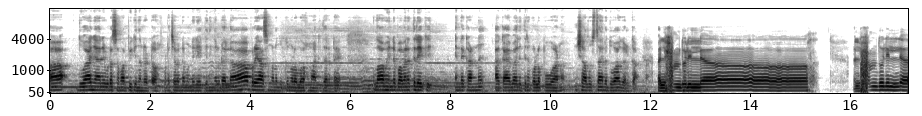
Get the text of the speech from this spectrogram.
ആ ദുവാ ഞാനിവിടെ സമർപ്പിക്കുന്നുണ്ട് കേട്ടോ. പടച്ചവന്റെ മുന്നിലേക്ക് നിങ്ങളുടെ എല്ലാ പ്രയാസങ്ങളും ദുഃഖങ്ങളും അള്ളാഹു മാറ്റിത്തരട്ടെ. അള്ളാഹു എന്റെ ഭവനത്തിലേക്ക് എന്റെ കണ്ണ് ആ കായബാലത്തിന് കൊള്ള പോവാണ് ഇൻഷാൽ ഉസ്താന്റെ ദുവാ കേൾക്കാം. അൽഹംദുലില്ലാ അൽഹംദുലില്ലാ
